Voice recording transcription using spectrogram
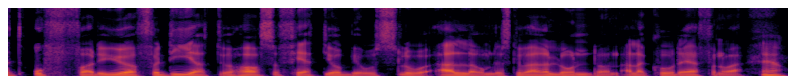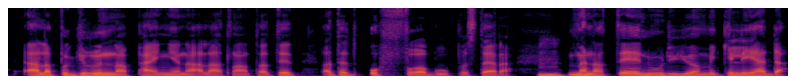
et offer du gjør fordi at du har så fet jobb i Oslo, eller om det skulle være London, eller hvor det er for noe, Ja. eller på grunn av pengene, eller et eller annet. At det, at det er et offer å bo på stedet. Mm. Men at det er noe du gjør med glede.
